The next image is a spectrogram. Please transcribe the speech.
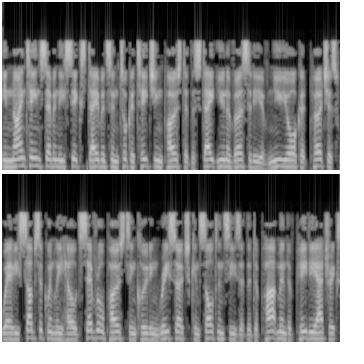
In 1976 Davidson took a teaching post at the State University of New York at Purchase where he subsequently held several posts including research consultancies at the Department of Pediatrics,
